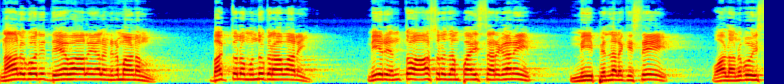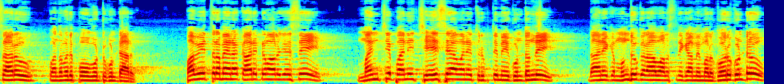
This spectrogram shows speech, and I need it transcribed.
నాలుగోది దేవాలయాల నిర్మాణం. భక్తులు ముందుకు రావాలి. మీరు ఎంతో ఆస్తులు సంపాదిస్తారు కానీ మీ పిల్లలకిస్తే వాళ్ళు అనుభవిస్తారు కొంతమంది పోగొట్టుకుంటారు. పవిత్రమైన కార్యక్రమాలు చేస్తే మంచి పని చేశామనే తృప్తి మీకుంటుంది. దానికి ముందుకు రావాల్సిందిగా మిమ్మల్ని కోరుకుంటూ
